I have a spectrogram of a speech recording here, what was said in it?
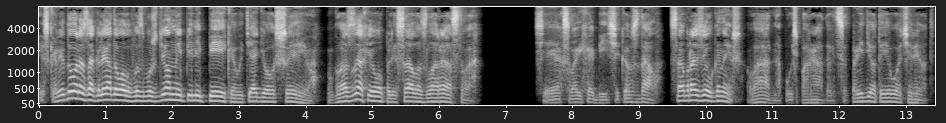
Из коридора заглядывал возбужденный Пилипейка, вытягивал шею. В глазах его плясало злорадство. «Всех своих обидчиков сдал», — сообразил Гныш. «Ладно, пусть порадуется. Придет и его черед».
